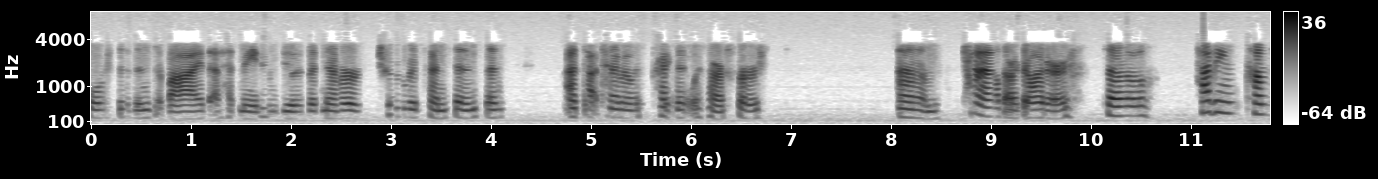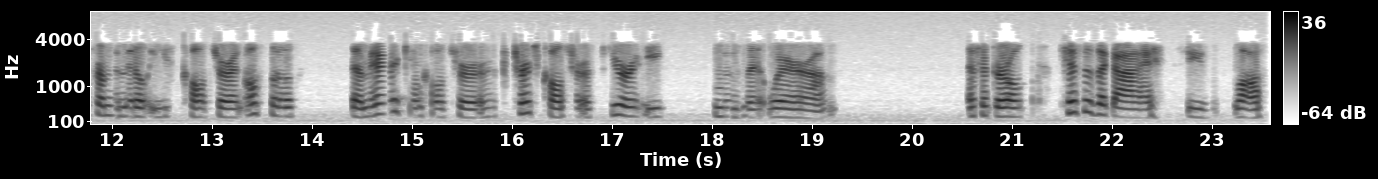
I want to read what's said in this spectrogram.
forces in Dubai that had made him do it, but never true repentance. And at that time, I was pregnant with our first um, child, our daughter. So, having come from the Middle East culture and also the American culture, church culture of purity movement, where um, if a girl kisses a guy, she's lost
